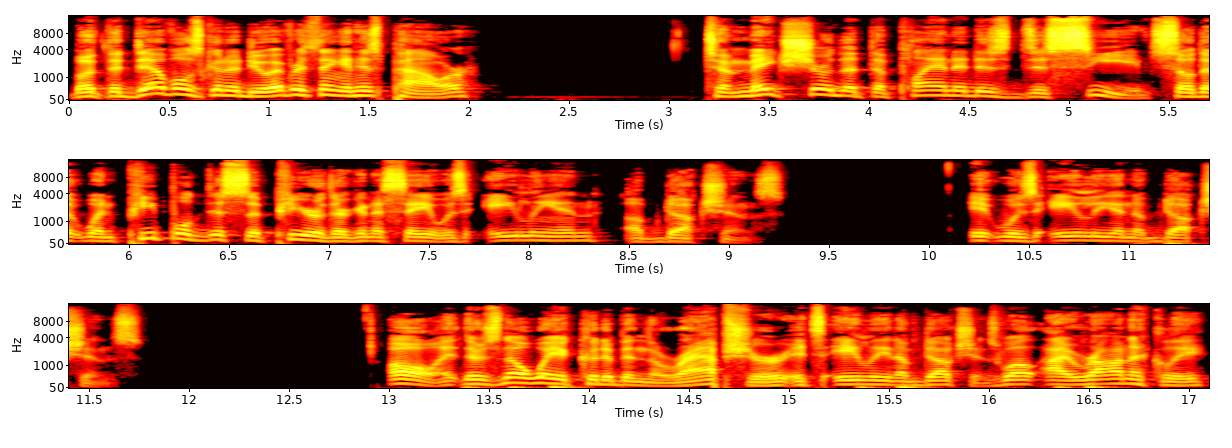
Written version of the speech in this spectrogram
But the devil's going to do everything in his power to make sure that the planet is deceived so that when people disappear, they're going to say it was alien abductions. It was alien abductions. Oh, there's no way it could have been the rapture. It's alien abductions. Well, ironically,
